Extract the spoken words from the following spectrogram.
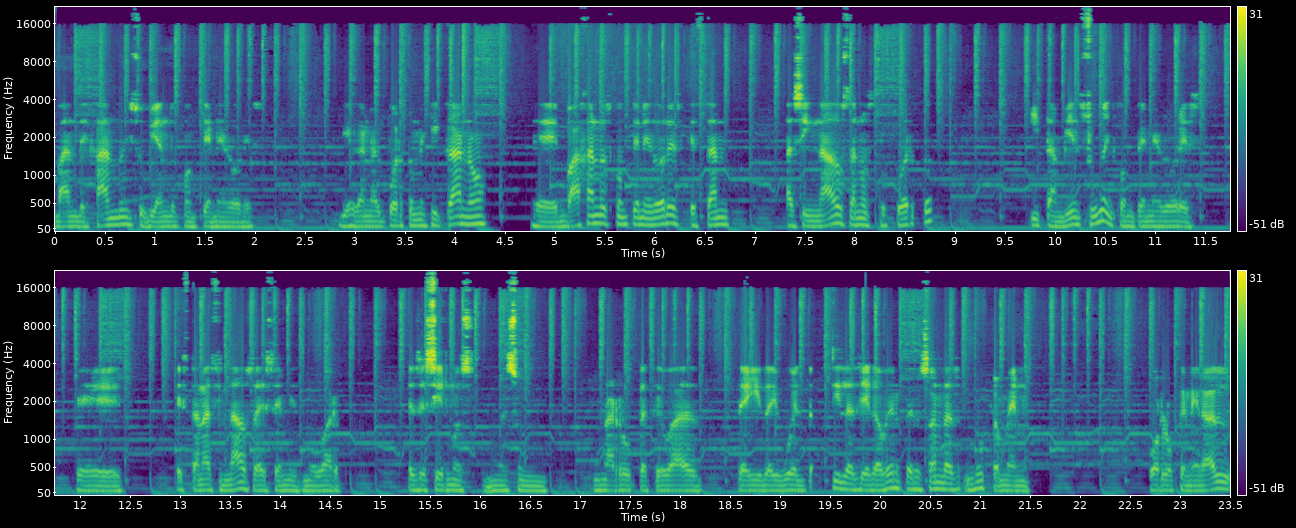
van dejando y subiendo contenedores llegan al puerto mexicano, eh, bajan los contenedores que están asignados a nuestro puerto y también suben contenedores que están asignados a ese mismo barco. Es decir, no es, una ruta que va de ida y vuelta. Sí las llega a ver, pero son las mucho menos. Por lo general,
